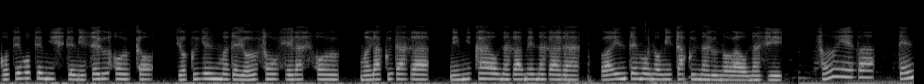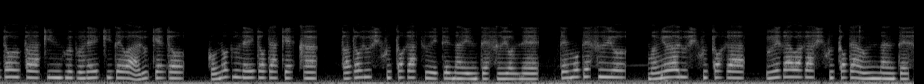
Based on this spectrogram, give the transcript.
ゴテゴテにして見せる方と、極限まで要素を減らす方、麻薬だが、ミニカーを眺めながら、ワインでも飲みたくなるのは同じ。そういえば、電動パーキングブレーキではあるけど、このグレードだけか、パドルシフトがついてないんですよね。でもですよ、マニュアルシフトが、上側がシフトダウンなんです。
